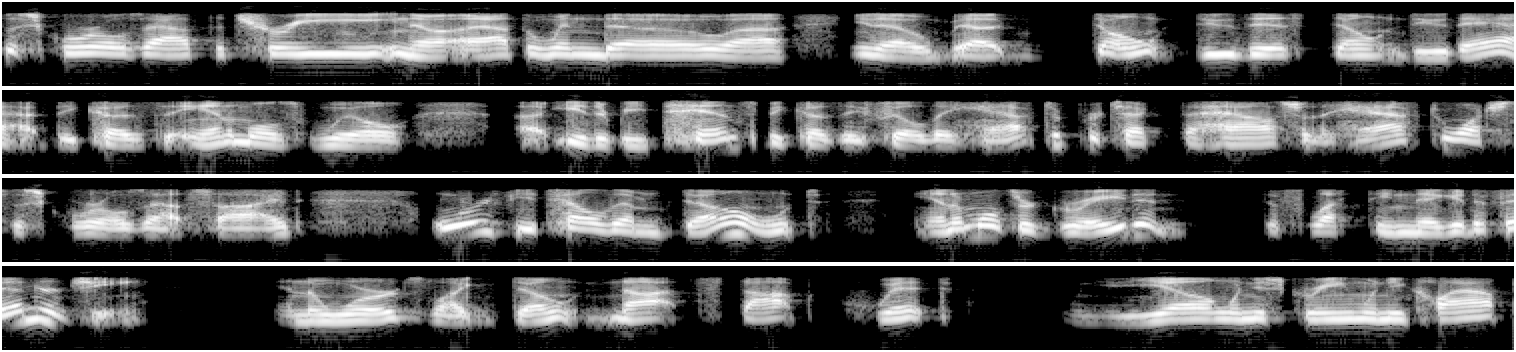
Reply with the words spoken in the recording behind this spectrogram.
the squirrels out the tree, you know, out the window. Uh, you know, uh, don't do this, don't do that, because the animals will uh, either be tense because they feel they have to protect the house or they have to watch the squirrels outside, or if you tell them don't, animals are great at deflecting negative energy. And the words like don't, not, stop, quit, when you yell, when you scream, when you clap,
